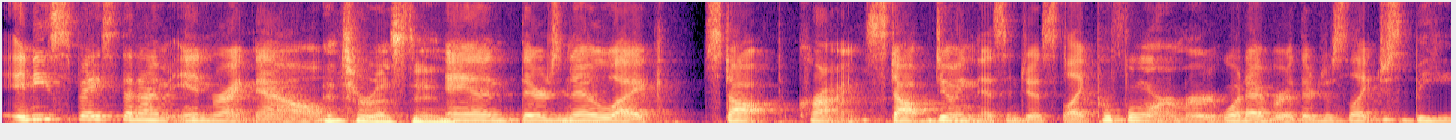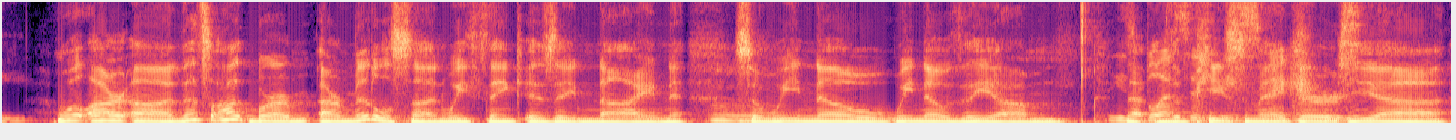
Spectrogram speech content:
any space that I'm in right now. Interesting. And there's no like stop crying, stop doing this and just like perform or whatever. They're just like, just be. Well, our uh, that's odd, where our, our middle son we think is a nine, so we know we know the um Mm. These that, the peacemaker. peacemakers. Yeah,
